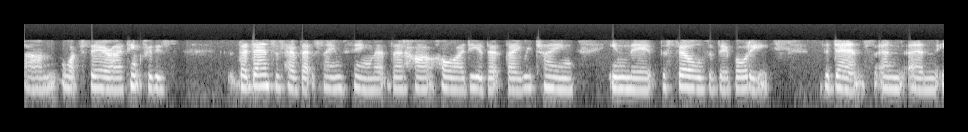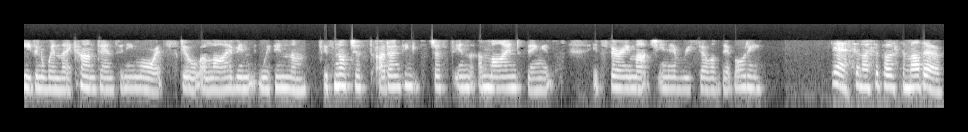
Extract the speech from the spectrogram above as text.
um, what's there. And I think for this, that dancers have that same thing that that whole idea that they retain in their the cells of their body the dance and and even when they can't dance anymore it's still alive in within them it's not just i don't think it's just in a mind thing it's it's very much in every cell of their body Yes, and I suppose the mother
